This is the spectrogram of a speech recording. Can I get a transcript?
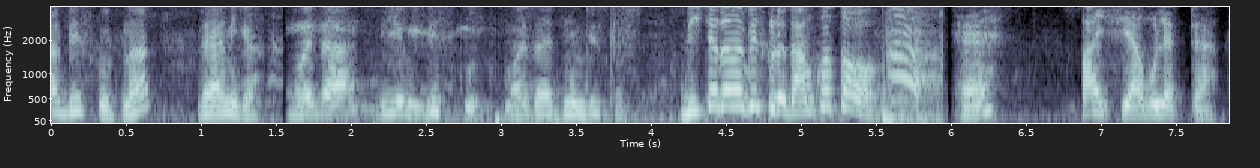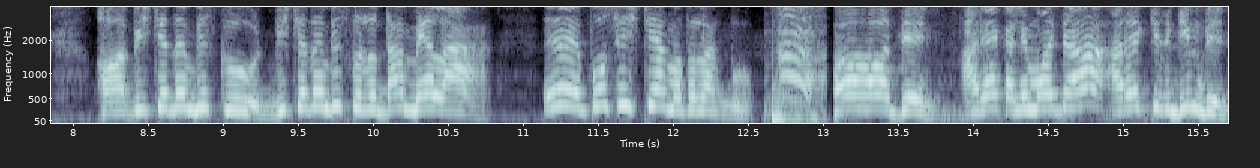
আর বিস্কুট না? যায় নিকা ময়দা ডিম বিস্কুট। ময়দা ডিম বিস্কুট। বিশটা দামে বিস্কুটের দাম কত? হ্যাঁ? পাইছি আবুল একটা। হ বিশটা দাম বিস্কুট। বিশটা দাম বিস্কুট দাম মেলা। এ পঁচিশ টাকার মতো লাগবো। হ হ দিন। আর এক আলি ময়দা আর এক কেজি ডিম দিন।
